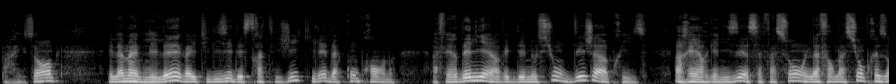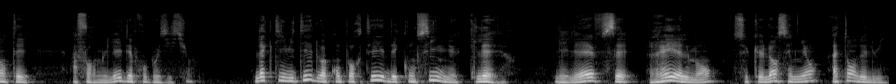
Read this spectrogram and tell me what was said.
Par exemple, elle amène l'élève à utiliser des stratégies qui l'aident à comprendre, à faire des liens avec des notions déjà apprises, à réorganiser à sa façon l'information présentée, à formuler des propositions. L'activité doit comporter des consignes claires. L'élève sait réellement ce que l'enseignant attend de lui.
